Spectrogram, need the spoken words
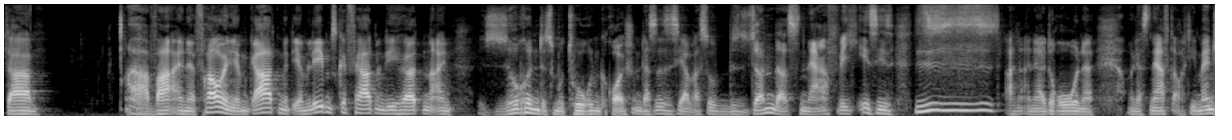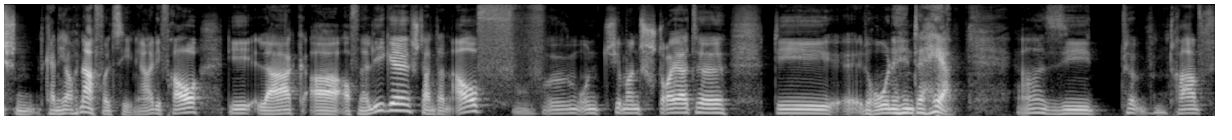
Da war eine Frau in ihrem Garten mit ihrem Lebensgefährten und die hörten ein surrendes Motorengeräusch. Und das ist es ja, was so besonders nervig ist, ist an einer Drohne. Und das nervt auch die Menschen, kann ich auch nachvollziehen. Ja, die Frau, die lag äh, auf einer Liege, stand dann auf und jemand steuerte die äh, Drohne hinterher. Ja, sie traf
